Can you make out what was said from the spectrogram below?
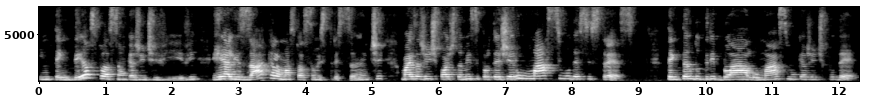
entender a situação que a gente vive, realizar que ela é uma situação estressante, mas a gente pode também se proteger o máximo desse estresse, tentando driblá-lo o máximo que a gente puder.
